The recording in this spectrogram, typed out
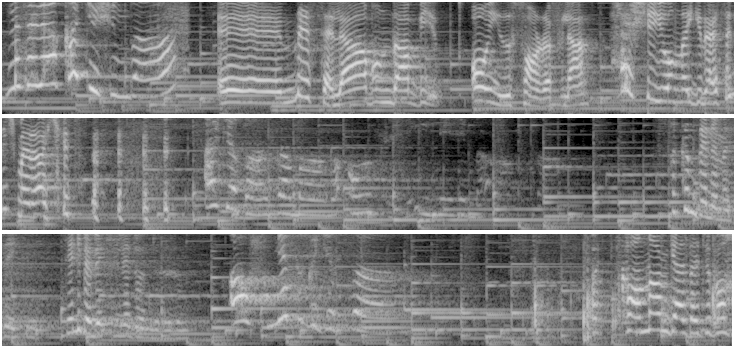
Mesela kaç yaşında? Ee, mesela bundan bir 10 yıl sonra falan her şey yoluna girersen hiç merak etme. Acaba zamanı 10 Sakın deneme Zeytin. Seni bebekliğine döndürürüm. Of ne sıkıcısı. Kaanlar mı geldi acaba?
